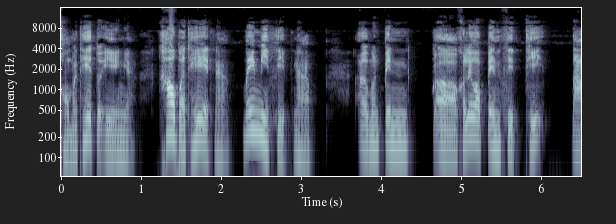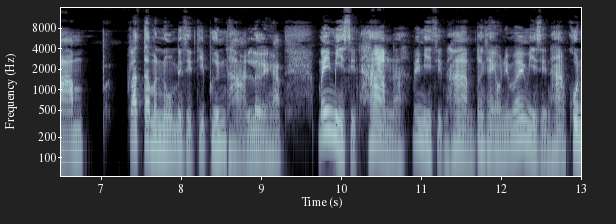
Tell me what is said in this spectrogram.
ของประเทศตัวเองเนี่ยเข้าประเทศนะครับไม่มีสิทธิ์นะครับเออมันเป็นเออเขาเรียกว่าเป็นสิทธิตามรัฐธรรมนูญเป็นสิทธิพื้นฐานเลยครับ ไม่มีสิทธิห้ามนะไม่มีสิทธิห้าม ต้องใช้คำนี้ไม่มีสิทธิห้าม คุณ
